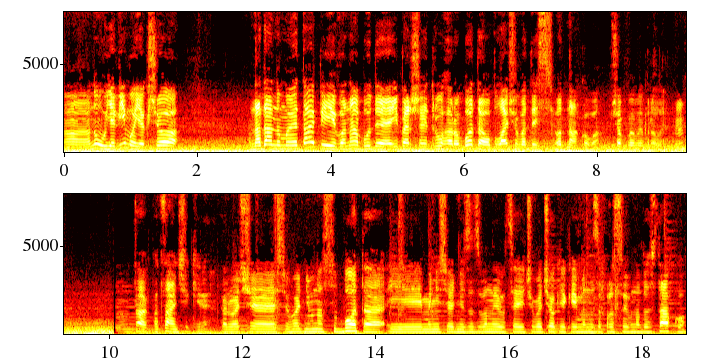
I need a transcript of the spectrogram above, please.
Е, Ну, уявімо, якщо на даному етапі вона буде і перша, і друга робота оплачуватись однаково. Що б ви вибрали? Так, пацанчики. Коротше, сьогодні в нас субота, і мені сьогодні задзвонив цей чувачок, який мене запросив на доставку.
